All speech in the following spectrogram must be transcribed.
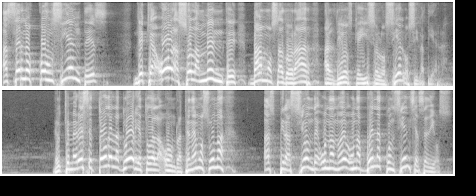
hacernos conscientes de que ahora solamente vamos a adorar al Dios que hizo los cielos y la tierra. El que merece toda la gloria, toda la honra. Tenemos una aspiración de una nueva, una buena conciencia hacia Dios.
